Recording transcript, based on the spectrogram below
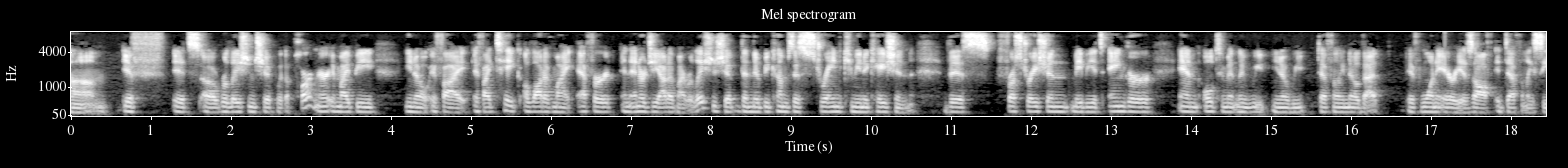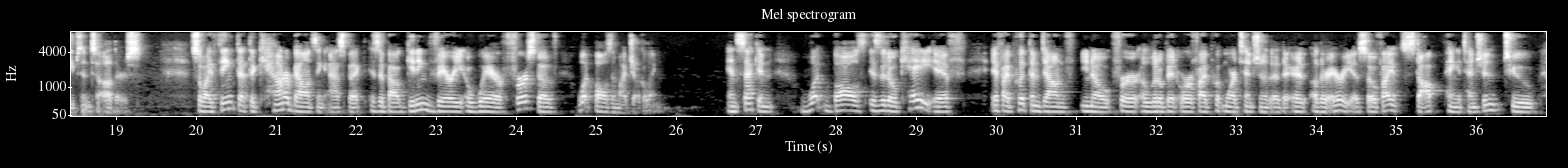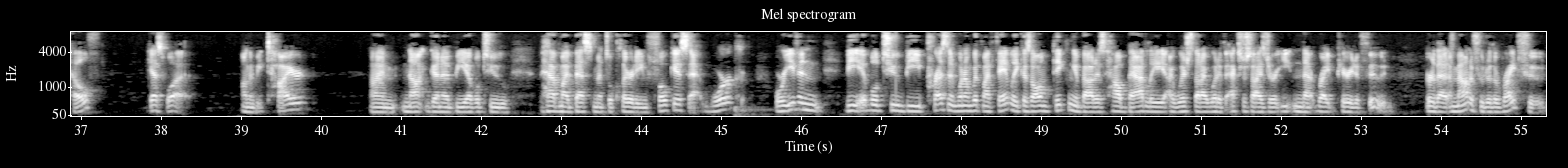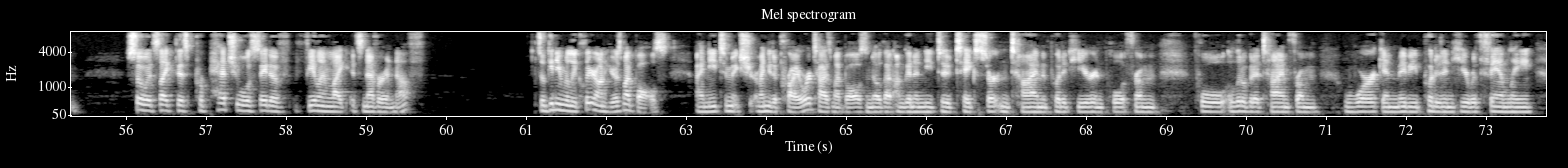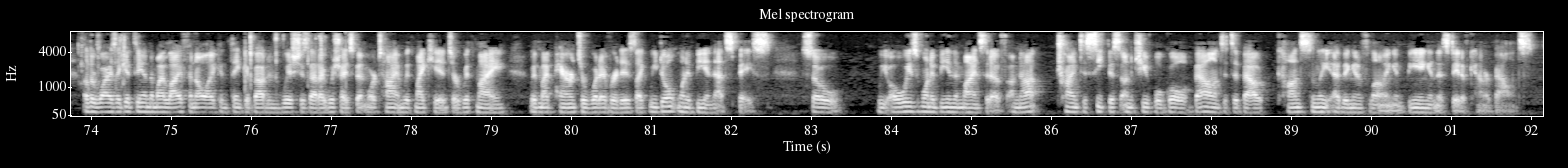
Um, if it's a relationship with a partner, it might be, you know, if I if I take a lot of my effort and energy out of my relationship, then there becomes this strained communication, this frustration, maybe it's anger, and ultimately we, you know, we definitely know that if one area is off, it definitely seeps into others. So I think that the counterbalancing aspect is about getting very aware first of what balls am I juggling? And second, what balls is it okay if if I put them down, you know, for a little bit or if I put more attention to other other areas. So if I stop paying attention to health, guess what? I'm going to be tired. I'm not going to be able to have my best mental clarity and focus at work or even be able to be present when I'm with my family because all I'm thinking about is how badly I wish that I would have exercised or eaten that right period of food or that amount of food or the right food. So it's like this perpetual state of feeling like it's never enough. So getting really clear on here's my balls. I need to make sure I need to prioritize my balls and know that I'm going to need to take certain time and put it here and pull it from pull a little bit of time from work and maybe put it in here with family. Otherwise, I get the end of my life and all I can think about and wish is that I wish I'd spent more time with my kids or with my with my parents or whatever it is. Like we don't want to be in that space. So we always want to be in the mindset of I'm not trying to seek this unachievable goal of balance. It's about constantly ebbing and flowing and being in this state of counterbalance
